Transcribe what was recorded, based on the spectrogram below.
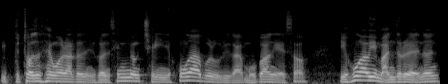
이 붙어서 생활하는 이런 생명체인 홍합을 우리가 모방해서 이 홍합이 만들어내는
